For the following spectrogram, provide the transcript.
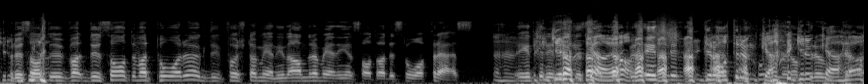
För du sa att du var, du sa att du var tårögd i första meningen, andra meningen sa att du hade ståfräs. Är inte det Grunka, så- ja. Gråtrunka, grunka, ja.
